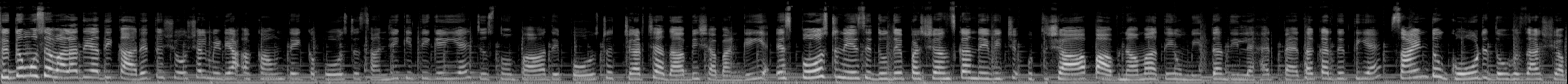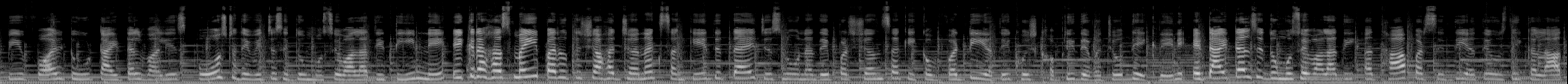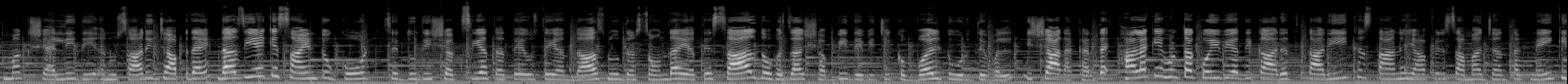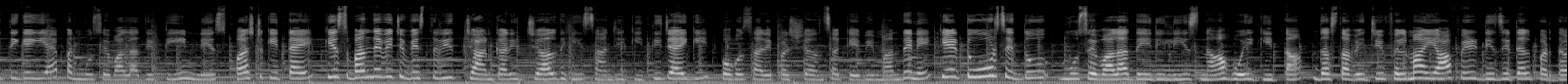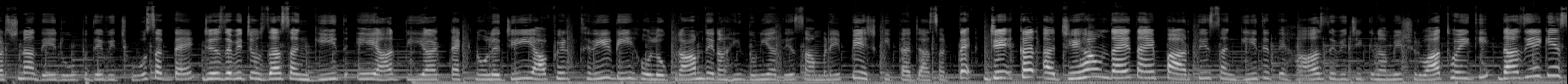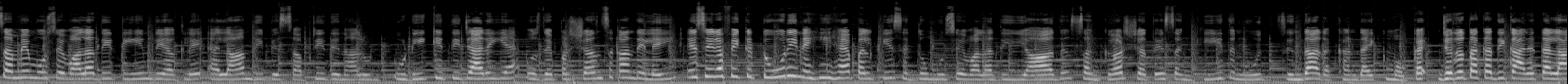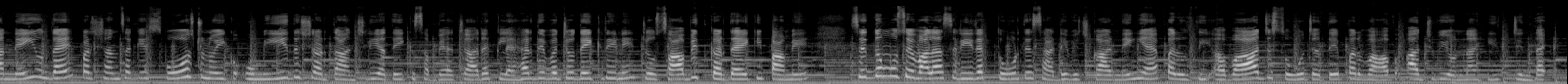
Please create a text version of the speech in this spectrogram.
ਸਿੱਧੂ ਮੂਸੇਵਾਲਾ ਦੇ ਅਧਿਕਾਰਿਤ social media account ਤੇ ਇੱਕ ਪੋਸਟ ਸਾਂਝੀ ਕੀਤੀ ਗਈ ਹੈ, ਜਿਸ ਤੋਂ ਬਾਅਦ ਇਹ ਪੋਸਟ ਚਰਚਾ ਦਾ ਵਿਸ਼ਾ ਬਣ ਗਈ ਹੈ। ਇਸ ਪੋਸਟ ਨੇ ਸਿੱਧੂ ਦੇ ਪ੍ਰਸ਼ੰਸਕਾਂ ਦੇ ਵਿੱਚ ਉਤਸ਼ਾਹ, ਭਾਵਨਾਵਾਂ ਅਤੇ ਉਮੀਦਾਂ ਦੀ ਲਹਿਰ ਪੈਦਾ ਕਰ ਦਿੱਤੀ ਹੈ। Sign to God 2026 world tour title ਵਾਲੀ ਇਸ ਪੋਸਟ ਦੇ ਵਿੱਚ ਸਿੱਧੂ ਮੂਸੇਵਾਲਾ ਦੀ ਟੀਮ ਨੇ ਇੱਕ ਰਹੱਸਮਈ ਪਰ ਉਤਸ਼ਾਹਜਨਕ ਸੰਕੇਤ ਦਿੱਤਾ ਹੈ, ਜਿਸ ਨੂੰ ਉਹਨਾਂ ਦੇ ਪ੍ਰਸ਼ੰਸਕ ਇੱਕ ਵੱਡੀ ਅਤੇ ਖੁਸ਼ਖਬਰੀ ਦੇ ਵਜੋਂ ਦੇਖ ਰਹੇ ਨੇ। ਇਹ ਟਾਈਟਲ ਸਿੱਧੂ ਮੂਸੇਵਾਲਾ ਦੀ ਅਥਾਹ ਪ੍ਰਸਿੱਧੀ ਅਤੇ ਉਸ ਦੀ ਕਲਾਤਮਕ ਸ਼ੈਲੀ ਦੇ ਅਨੁਸਾਰ ਹੀ ਜਾਪਦਾ ਹੈ। ਦੱਸਦੀਏ ਕਿ ਸਾਈਨ ਟੂ ਗੋਡ ਸਿੱਧੂ ਦੀ ਸ਼ਖਸੀਅਤ ਅਤੇ ਉਸ ਦੇ ਅੰਦਾਜ਼ ਨੂੰ ਦਰਸਾਉਂਦਾ ਹੈ ਅਤੇ ਸਾਲ 2026 ਦੇ ਵਿੱਚ ਇੱਕ ਵਰਲਡ ਟੂਰ ਦੇ ਵੱਲ ਇਸ਼ਾਰਾ ਕਰਦਾ ਹੈ। ਹਾਲਾਂਕਿ ਹੁਣ ਤੱਕ ਕੋਈ ਵੀ ਅਧਿਕਾਰਤ ਤਾਰੀਖ, ਸਥਾਨ ਜਾਂ ਫਿਰ ਸਮਾਂ ਜਨ ਤੱਕ ਨਹੀਂ ਕੀਤੀ ਗਈ ਹੈ, ਪਰ ਮੂਸੇਵਾਲਾ ਦੀ ਟੀਮ ਨੇ ਸਪਸ਼ਟ ਕੀਤਾ ਹੈ ਕਿ ਇਸ ਸੰਬੰਧ ਦੇ ਵਿੱਚ ਵਿਸਤ੍ਰਿਤ ਜਾਣਕਾਰੀ ਜਲਦ ਹੀ ਸਾਂਝੀ ਕੀਤੀ ਜਾਏਗੀ। ਬਹੁਤ ਸਾਰੇ ਪ੍ਰਸ਼ੰਸਕ ਇਹ ਵੀ ਮੰਨਦੇ ਨੇ ਕਿ ਟੂਰ ਸਿੱਧੂ ਮੂਸੇਵਾਲਾ ਦੇ ਰਿਲੀਜ਼ ਨਾ ਹੋਏਗੀ ਗੀਤਾਂ ਦਸਤਾਵੇਜ਼ੀ ਫਿਲਮਾਂ ਜਾਂ ਫਿਰ ਡਿਜੀਟਲ ਪ੍ਰਦਰਸ਼ਨਾਂ ਦੇ ਰੂਪ ਦੇ ਵਿੱਚ ਹੋ ਸਕਦਾ ਹੈ, ਜਿਸ ਦੇ ਵਿੱਚ ਉਸ ਦਾ ਸੰਗੀਤ AR PR ਟੈਕਨੋਲੋਜੀ ਜਾਂ ਫਿਰ 3D ਹੋਲੋਗ੍ਰਾਮ ਦੇ ਰਾਹੀਂ ਦੁਨੀਆ ਦੇ ਸਾਹਮਣੇ ਪੇਸ਼ ਕੀਤਾ ਜਾ ਸਕਦਾ ਹੈ। ਜੇਕਰ ਅਜਿਹਾ ਹੁੰਦਾ ਹੈ, ਤਾਂ ਇਹ ਭਾਰਤੀ ਸੰਗੀਤ ਇਤਿਹਾਸ ਦੇ ਵਿੱਚ ਇੱਕ ਨਵੀਂ ਸ਼ੁਰੂਆਤ ਹੋਏਗੀ। ਦੱਸਦੀਏ ਕਿ ਇਸ ਸਮੇਂ ਮੂਸੇਵਾਲਾ ਦੀ ਟੀਮ ਦੇ ਅਗਲੇ ਐਲਾਨ ਦੀ ਬੇਸਬਰੀ ਦੇ ਨਾਲ ਉਡੀਕ ਕੀਤੀ ਜਾ ਰਹੀ ਹੈ। ਉਸ ਦੇ ਪ੍ਰਸ਼ੰਸਕਾਂ ਦੇ ਲਈ ਇਹ ਸਿਰਫ ਇੱਕ ਟੂਰ ਹੀ ਨਹੀਂ ਹੈ, ਬਲਕਿ ਸਿੱਧੂ ਮੂਸੇਵਾਲਾ ਦੀ ਯਾਦ ਸੰਘਰਸ਼ ਅਤੇ ਸੰਗੀਤ ਨੂੰ ਜ਼ਿੰਦਾ ਰੱਖਣ ਦਾ ਇੱਕ ਮੌਕਾ ਹੈ। ਜਦੋਂ ਤੱਕ ਅਧਿਕਾਰਤ ਐਲਾਨ ਨਹੀਂ ਹੁੰਦਾ ਹੈ, ਪ੍ਰਸ਼ੰਸਕ ਇਸ ਪੋਸਟ ਨੂੰ ਇੱਕ ਉਮੀਦ, ਸ਼ਰਧਾਂਜਲੀ ਅਤੇ ਇੱਕ ਸੱਭਿਆਚਾਰਕ ਲਹਿਰ ਦੇ ਵਜੋਂ ਦੇਖ ਰਹੇ ਨੇ, ਜੋ ਸਾਬਿਤ ਕਰਦਾ ਹੈ ਕਿ ਭਾਵੇਂ ਸਿੱਧੂ ਮੂਸੇਵਾਲਾ ਸਰੀਰਕ ਤੌਰ ਤੇ ਸਾਡੇ ਵਿਚਕਾਰ ਨਹੀਂ ਹੈ, ਪਰ ਉਸ ਦੀ ਆਵਾਜ਼, ਸੋਚ ਅਤੇ ਪ੍ਰਭਾਵ ਅੱਜ ਵੀ ਉਨਾ ਹੀ ਜਿੰਦਾ ਹੈ।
